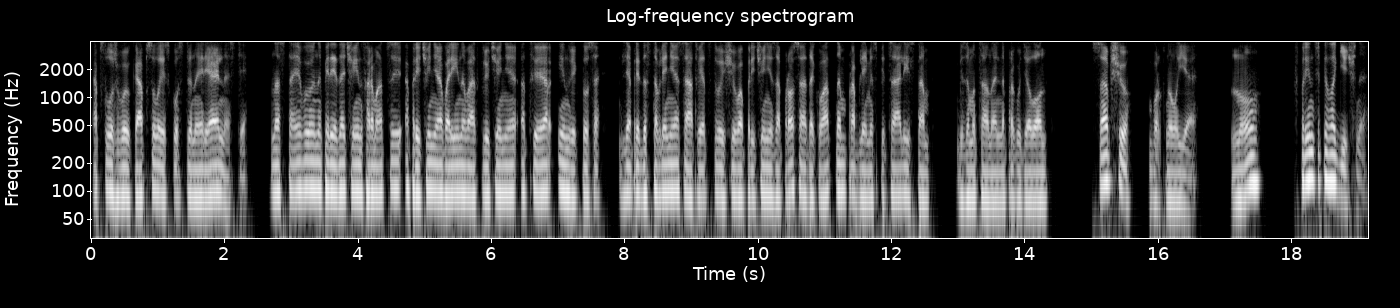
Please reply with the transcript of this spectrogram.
Обслуживаю капсулы искусственной реальности. Настаиваю на передаче информации о причине аварийного отключения АТР Инвиктуса для предоставления соответствующего причине запроса адекватным проблеме специалистам», — безэмоционально прогудел он. «Сообщу», — буркнул я. «Ну, в принципе, логично.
